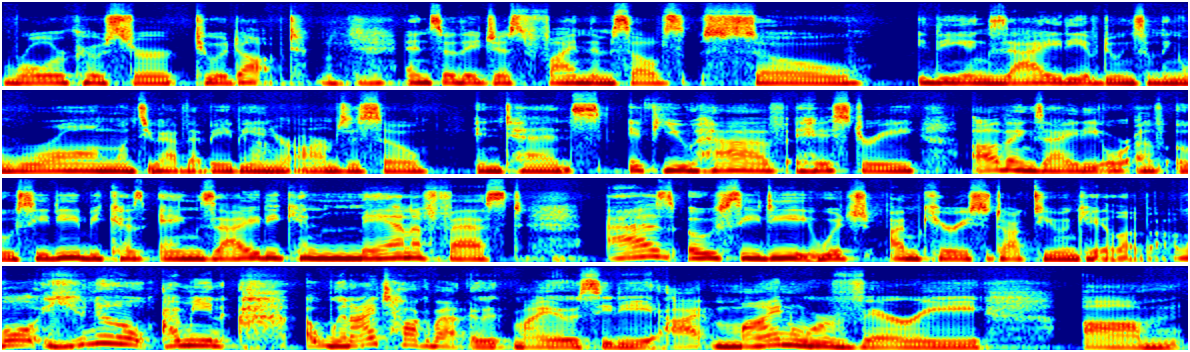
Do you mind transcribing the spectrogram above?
roller coaster to adopt, and so they just find themselves so the anxiety of doing something wrong once you have that baby in your arms is so intense. If you have a history of anxiety or of OCD, because anxiety can manifest as OCD, which I'm curious to talk to you and Kayla about. Well, you know, I mean, when I talk about my OCD, I, mine were very, um,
